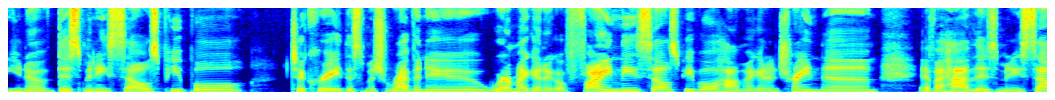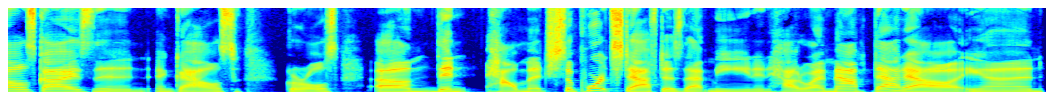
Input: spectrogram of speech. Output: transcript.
you know this many salespeople to create this much revenue? Where am I going to go find these salespeople? How am I going to train them? If I have this many sales guys and, and gals, girls, um, then how much support staff does that mean? And how do I map that out? And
